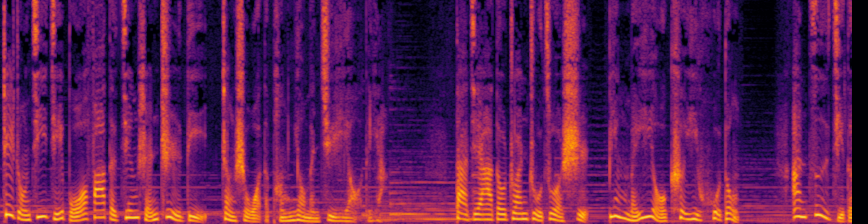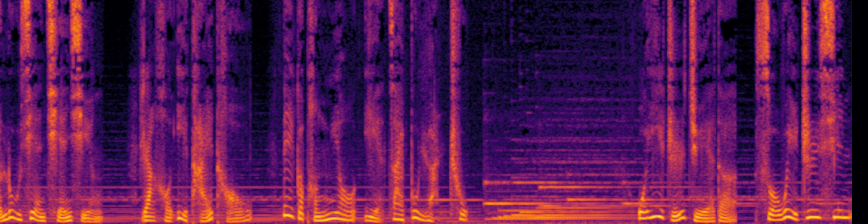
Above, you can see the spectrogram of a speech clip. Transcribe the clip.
这种积极勃发的精神质地，正是我的朋友们具有的呀。大家都专注做事，并没有刻意互动，按自己的路线前行，然后一抬头，那个朋友也在不远处。我一直觉得，所谓知心，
